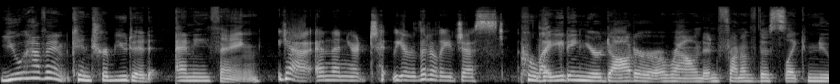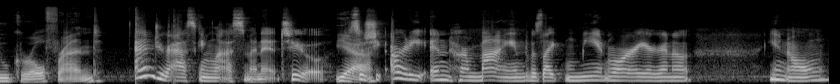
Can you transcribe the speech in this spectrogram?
You haven't contributed anything yeah and then you're t- you're literally just like, parading your daughter around in front of this like new girlfriend. and you're asking last minute too Yeah. so she already in her mind was like me and rory are gonna you know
